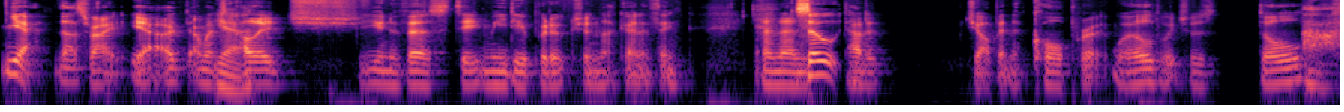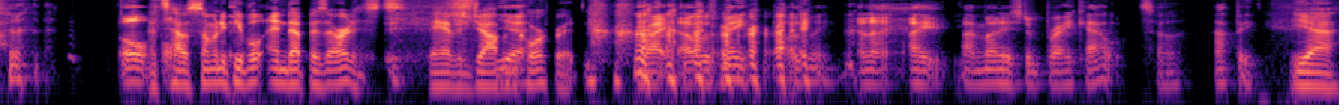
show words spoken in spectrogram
Yeah, that's right. Yeah, I, I went yeah. to college, university, media production, that kind of thing, and then so had a job in the corporate world, which was dull. Oh, that's how so many people end up as artists. They have a job yeah. in corporate. right, that was me. That right. was me, and I, I I managed to break out. So happy. Yeah,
